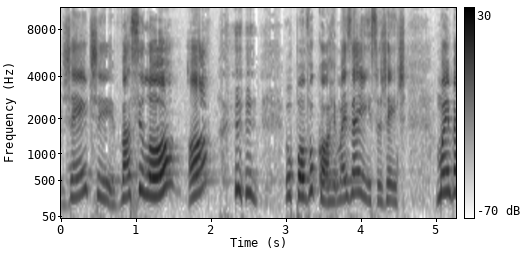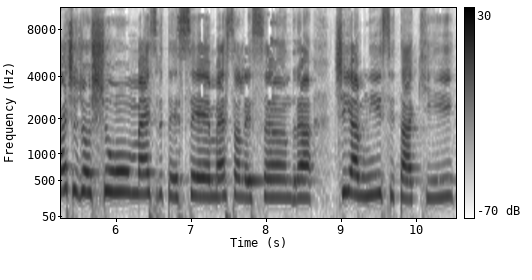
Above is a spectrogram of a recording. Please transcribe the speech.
Gente, vacilou, ó. o povo corre, mas é isso, gente. Mãe Beth de Oxum, mestre TC, mestre Alessandra, tia Amnice está aqui.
